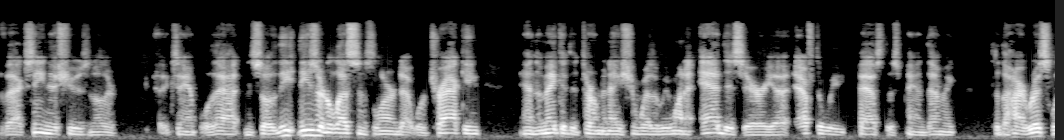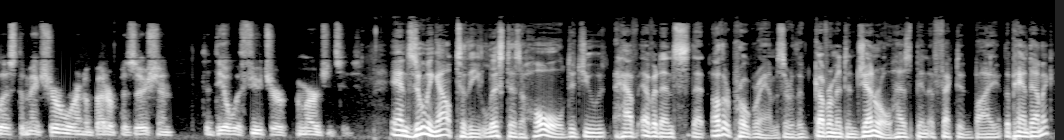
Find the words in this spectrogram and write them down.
vaccine issues another example of that. And so the, these are the lessons learned that we're tracking and to make a determination whether we want to add this area after we pass this pandemic to the high risk list to make sure we're in a better position to deal with future emergencies. And zooming out to the list as a whole, did you have evidence that other programs or the government in general has been affected by the pandemic?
